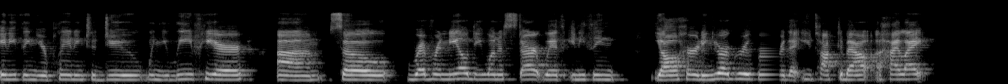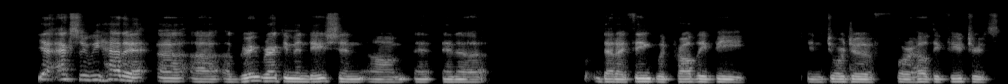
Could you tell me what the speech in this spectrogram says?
anything you're planning to do when you leave here. Um, so Reverend Neil, do you want to start with anything y'all heard in your group or that you talked about, a highlight? Yeah, actually, we had a a, a great recommendation um, and, and a that I think would probably be in Georgia for Healthy Futures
